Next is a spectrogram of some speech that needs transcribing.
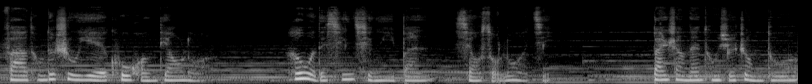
法桐的树叶枯黄凋落，和我的心情一般萧索落寂。班上男同学众多，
